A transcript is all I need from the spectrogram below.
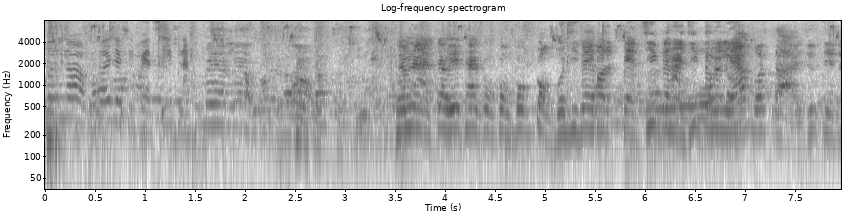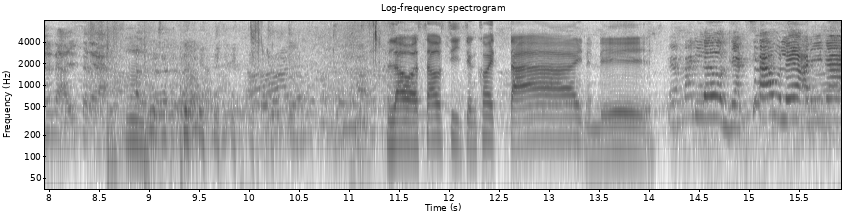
เมืองนอกก็เฮ้ยจะสิแปดสิบนะน้ำหน้าเจ้าเฮ็ดทานกล่องกล่องกล่องกล่องคนที่ได้ฮอดแปดชิปได้หาชิปตรงนั้นแล้วว่าตายชุดเทียนนั่นไหนแสดงอืมเราอะเศร้าสีจังค่อยตายนั่นดีแต่มันเริ่มอยากเศร้าแล้วอันนี้นะ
